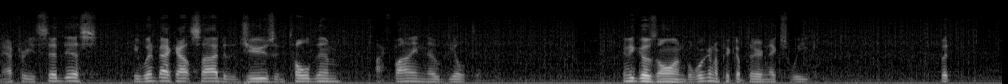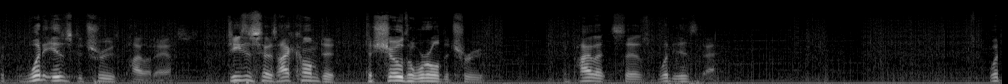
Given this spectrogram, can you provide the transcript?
And after he said this, he went back outside to the Jews and told them, I find no guilt in him. And it goes on, but we're going to pick up there next week. But, what is the truth, Pilate asks. Jesus says, I come to, to show the world the truth. And Pilate says, What is that? What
